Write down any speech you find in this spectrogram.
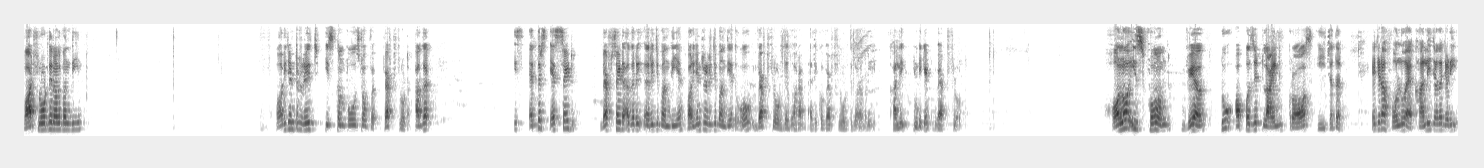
var ਦੇ ਨਾਲ ਬਣਦੀ ਹੈ horizontal ridge is composed of weft float ਅਗਰ ਇਸ ਇੱਧਰ ਇਸ ਸਾਈਡ weft ਸਾਈਡ ਅਗਰ ਰਿਜ ਬਣਦੀ ਹੈ horizontal ridge ਬਣਦੀ ਹੈ ਤਾਂ ਉਹ weft float ਦੇ ਦੁਆਰਾ ਇਹ ਦੇਖੋ weft float ਦੇ ਦੁਆਰਾ ਬਣੀ ਹੈ ਖਾਲੀ indicate weft float hollow is formed where two opposite line cross each other. ਇਹ ਜਿਹੜਾ hollow ਹੈ, ਖਾਲੀ ਜਗ੍ਹਾ ਜਿਹੜੀ,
